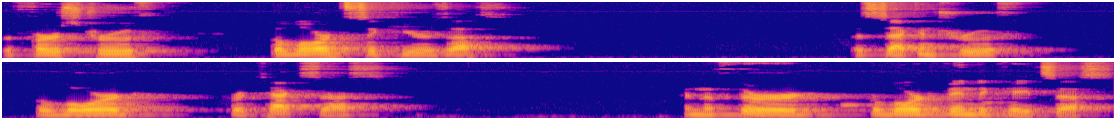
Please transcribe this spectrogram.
The first truth, the Lord secures us. The second truth, the Lord protects us. And the third, the Lord vindicates us.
